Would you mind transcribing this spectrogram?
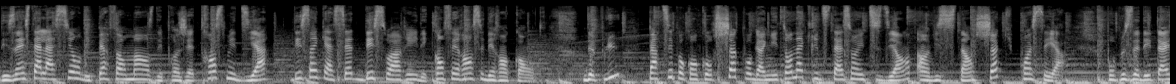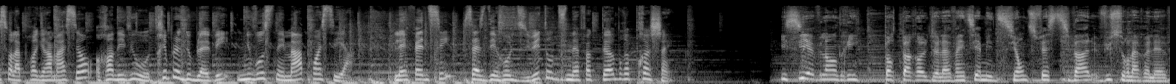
Des installations, des performances, des projets transmédia, des 5 à 7, des soirées, des conférences et des rencontres. De plus, participe au concours Choc pour gagner ton accréditation étudiante en visitant choc.ca. Pour plus de détails sur la programmation, rendez-vous au www.nouveaucinéma.ca. Le FNC, ça se déroule du 8 au 19 octobre prochain. Ici Eve Landry, porte-parole de la 20e édition du festival Vue sur la relève.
